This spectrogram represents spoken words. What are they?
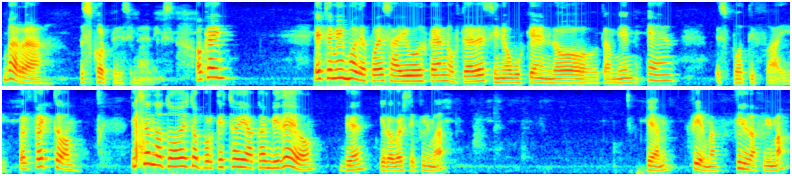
barra Scorpio 19 Mix. ¿Ok? Este mismo después ahí busquen ustedes, si no busquenlo también en Spotify. Perfecto. Diciendo todo esto, ¿por qué estoy acá en video? Bien, quiero ver si filma. Bien, firma, filma, filma.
